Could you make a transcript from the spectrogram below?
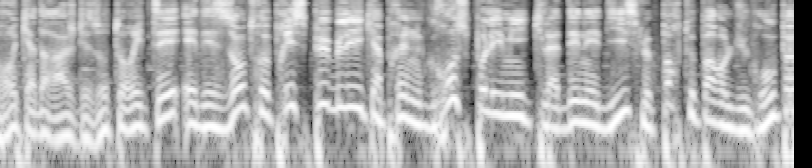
recadrage des autorités et des entreprises publiques. Après une grosse polémique, la Denedis, le porte-parole du groupe,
